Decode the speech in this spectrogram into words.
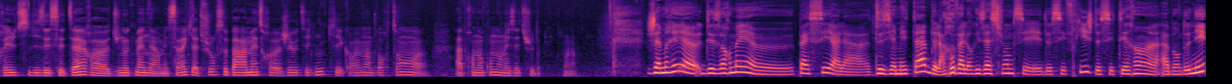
réutiliser ces terres d'une autre manière. Mais c'est vrai qu'il y a toujours ce paramètre géotechnique qui est quand même important à prendre en compte dans les études. Voilà. J'aimerais euh, désormais euh, passer à la deuxième étape de la revalorisation de ces, de ces friches, de ces terrains euh, abandonnés.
